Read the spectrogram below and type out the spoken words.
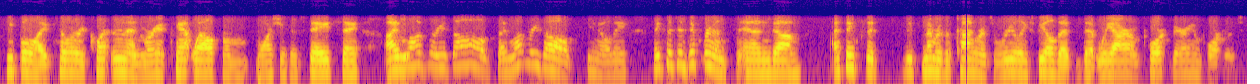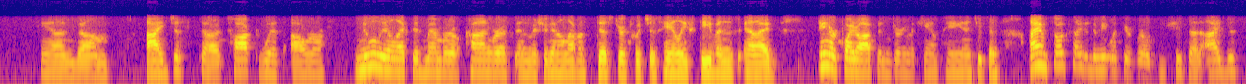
people like Hillary Clinton and Maria Cantwell from Washington State say, "I love results. I love results." You know, they make such a difference, and um, I think that the members of Congress really feel that that we are important, very important, and um, I just uh, talked with our newly elected member of Congress in Michigan 11th District, which is Haley Stevens, and I'd seen her quite often during the campaign, and she said, "I am so excited to meet with your group." And she said, "I just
